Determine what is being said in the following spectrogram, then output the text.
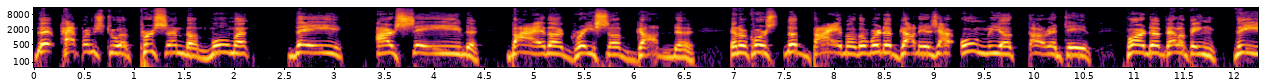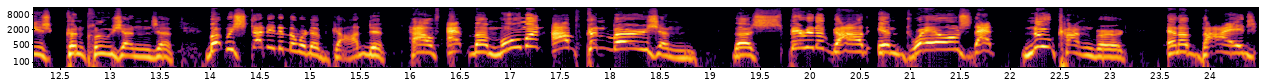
that happens to a person the moment they are saved by the grace of God. And of course, the Bible, the Word of God, is our only authority for developing these conclusions. But we studied in the Word of God how at the moment of conversion, the Spirit of God indwells that new convert and abides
